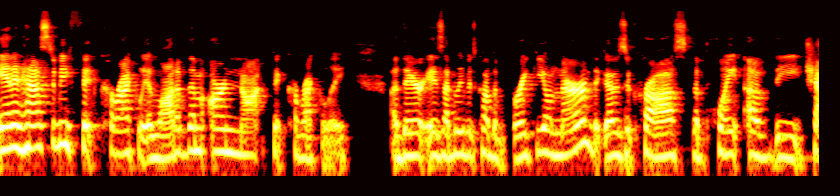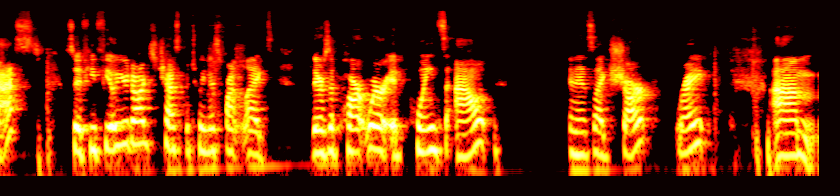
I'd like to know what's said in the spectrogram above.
And it has to be fit correctly. A lot of them are not fit correctly. Uh, there is, I believe it's called the brachial nerve that goes across the point of the chest. So if you feel your dog's chest between his front legs, there's a part where it points out and it's like sharp, right? Um,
